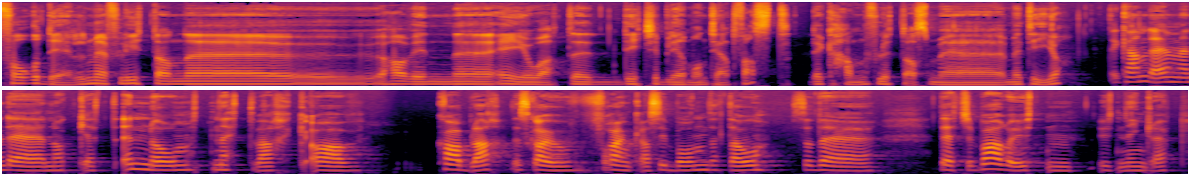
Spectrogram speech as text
fordelen med flytende eh, havvind eh, er jo at eh, det ikke blir montert fast. Det kan flyttes med, med tida. Det kan det, men det er nok et enormt nettverk av kabler. Det skal jo forankres i bånn, dette òg. Så det, det er ikke bare uten, uten inngrep.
